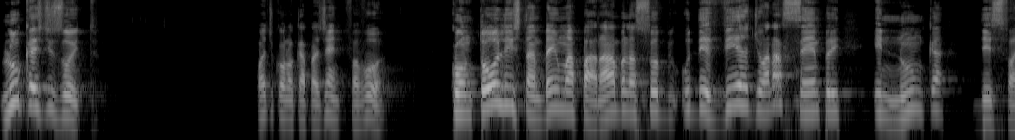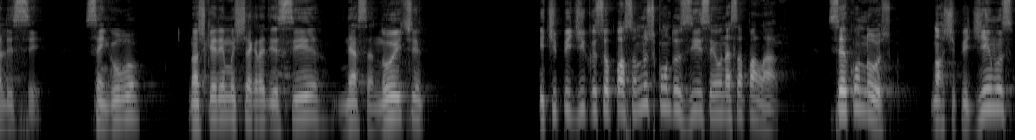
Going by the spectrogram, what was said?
Lucas 18. Pode colocar para a gente, por favor? Contou-lhes também uma parábola sobre o dever de orar sempre e nunca desfalecer. Senhor, nós queremos te agradecer nessa noite e te pedir que o Senhor possa nos conduzir, Senhor, nessa palavra. Ser conosco. Nós te pedimos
